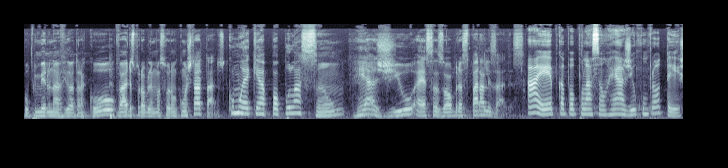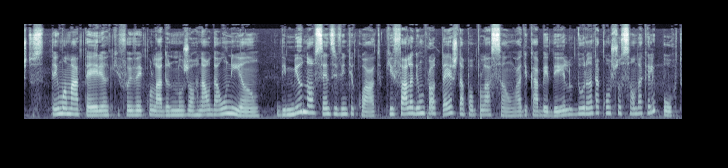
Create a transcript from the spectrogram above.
o primeiro navio atracou, vários problemas foram constatados. Como é que a população reagiu a essas obras paralisadas? À época, a população reagiu com protestos. Tem uma matéria que foi veiculada no Jornal da União, de 1924, que fala de um protesto da população lá de Cabedelo durante a construção daquele porto.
